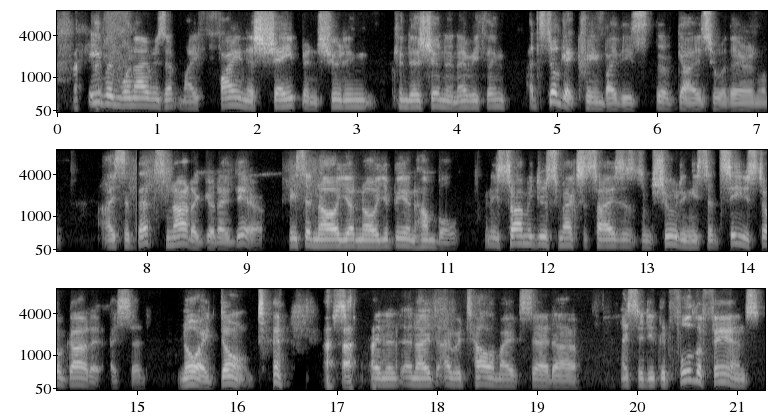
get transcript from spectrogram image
Even when I was at my finest shape and shooting condition and everything, I'd still get creamed by these the guys who were there. And I said, that's not a good idea. He said, no, you know, you're being humble. And he saw me do some exercises, some shooting. He said, see, you still got it. I said, no, I don't. and and I, I would tell him, I said, uh, I said, you could fool the fans,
